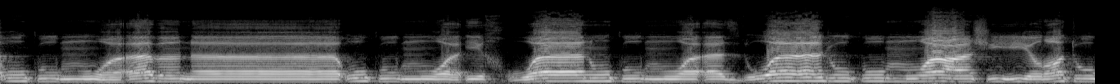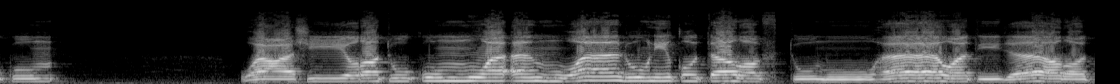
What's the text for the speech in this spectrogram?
اباؤكم وابناؤكم واخوانكم وازواجكم وعشيرتكم وعشيرتكم واموال اقترفتموها وتجاره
